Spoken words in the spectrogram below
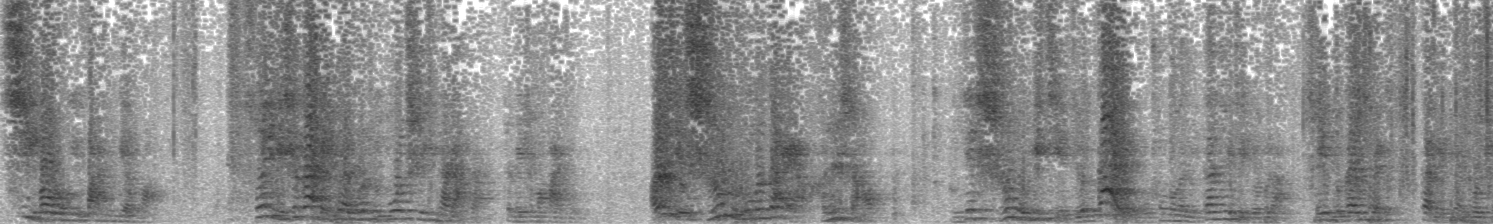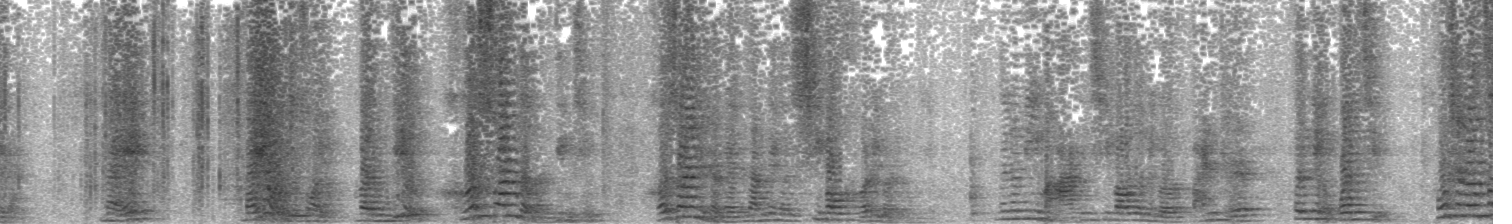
细胞容易发生变化，所以你吃钙镁片的时候，你就多吃一片两片，这没什么坏处。而且食物中的钙呀很少，你这食物里解决钙补充的问题，干脆解决不了，所以你就干脆钙镁片多吃点。镁没有一个作用，稳定核酸的稳定性。核酸是什么呀？就咱们那个细胞核里边的东西，跟这密码跟细胞的这个繁殖分裂有关系。同时能增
